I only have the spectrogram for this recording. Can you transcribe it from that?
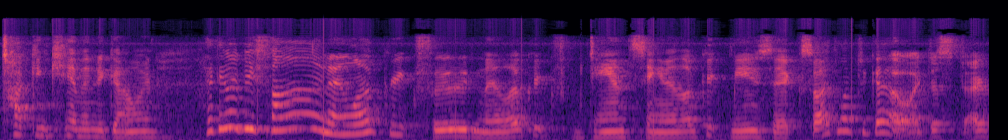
talking Kim into going. I think it would be fun. I love Greek food and I love Greek dancing and I love Greek music. So I'd love to go. I just, I,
